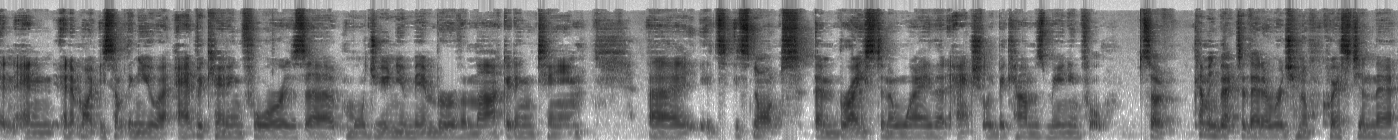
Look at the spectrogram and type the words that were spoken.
and, and and it might be something you are advocating for as a more junior member of a marketing team. Uh, it's it's not embraced in a way that actually becomes meaningful. So coming back to that original question there,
